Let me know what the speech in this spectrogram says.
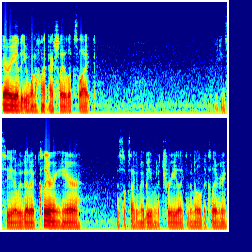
area that you want to hunt actually looks like. You can see that we've got a clearing here this looks like it may be even a tree, like in the middle of the clearing.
